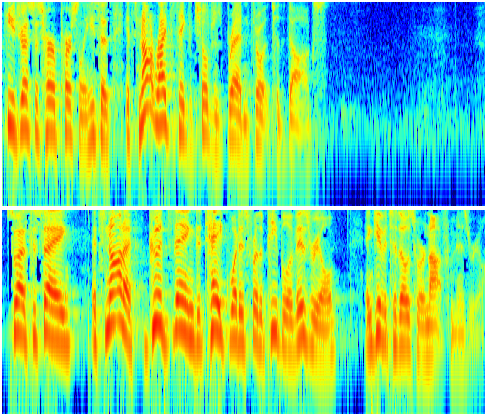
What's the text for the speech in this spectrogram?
he addresses her personally. He says, It's not right to take the children's bread and throw it to the dogs. So as to say, it's not a good thing to take what is for the people of Israel and give it to those who are not from Israel.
